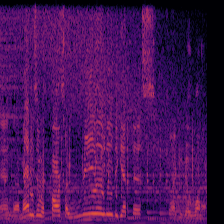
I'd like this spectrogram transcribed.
And uh, Maddie's in with par, so I really need to get this so I can go one up.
